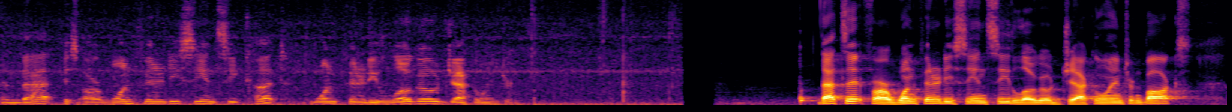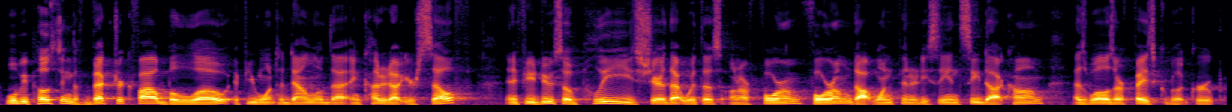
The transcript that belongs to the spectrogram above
And that is our Onefinity CNC cut Onefinity logo jack-o'-lantern. That's it for our Onefinity CNC logo jack-o'-lantern box. We'll be posting the Vectric file below if you want to download that and cut it out yourself. And if you do so, please share that with us on our forum, forum.onefinitycnc.com, as well as our Facebook group,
